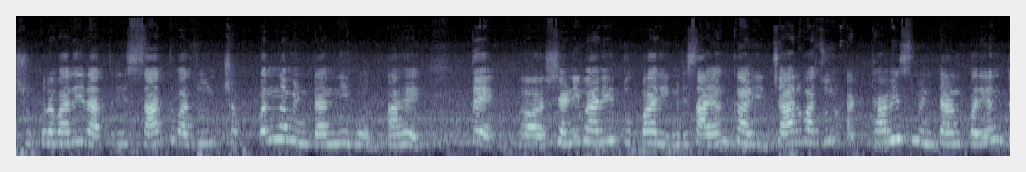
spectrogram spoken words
शुक्रवारी रात्री सात वाजून छप्पन्न मिनिटांनी होत आहे. ते शनिवारी दुपारी म्हणजे सायंकाळी चार वाजून अठ्ठावीस मिनिटांपर्यंत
